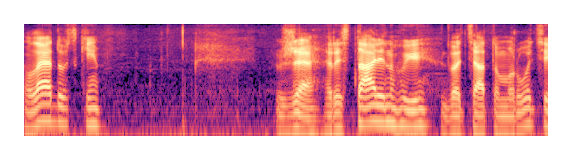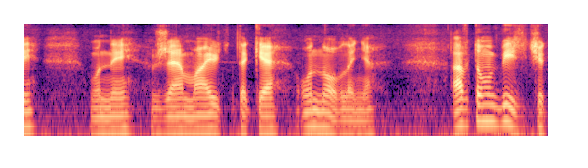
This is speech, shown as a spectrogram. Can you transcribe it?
ледовські. Вже рестайлінгові в 2020 році вони вже мають таке оновлення. Автомобільчик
